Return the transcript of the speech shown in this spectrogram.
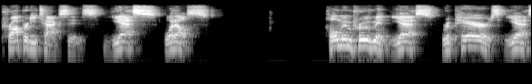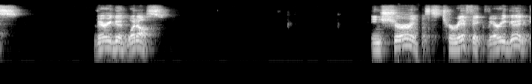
Property taxes. Yes. What else? Home improvement. Yes. Repairs. Yes. Very good. What else? Insurance. Terrific. Very good.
